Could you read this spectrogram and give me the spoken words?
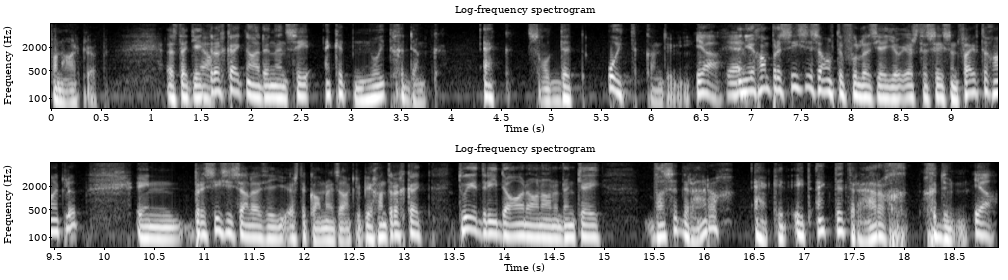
van hardloop. Is dat jy Ja. ja. terugkyk na 'n ding en sê ek het nooit gedink ek sal dit ooit kan doen nie. Ja, ja. En jy gaan presies dieselfde voel as jy jou eerste 56 hardloop en presies dieselfde as jy jou eerste Kamerads hardloop. Jy gaan terugkyk 2, 3 dae daarna en dan dink jy was dit regtig ek het, het ek dit regtig gedoen. Ja,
